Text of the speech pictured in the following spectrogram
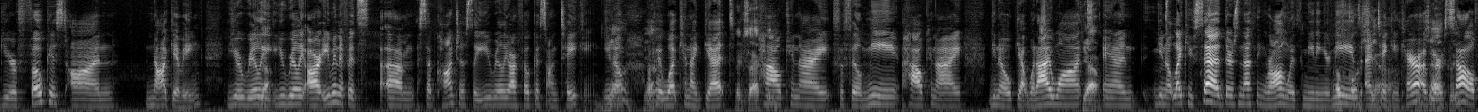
you're focused on not giving, you're really Yeah. you really are even if it's um, subconsciously you really are focused on taking you know Yeah, yeah. okay what can i get Exactly. how can i fulfill me how can i you know get what i want Yeah. and you know like you said there's nothing wrong with meeting your needs course, and yeah. taking care of yourself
